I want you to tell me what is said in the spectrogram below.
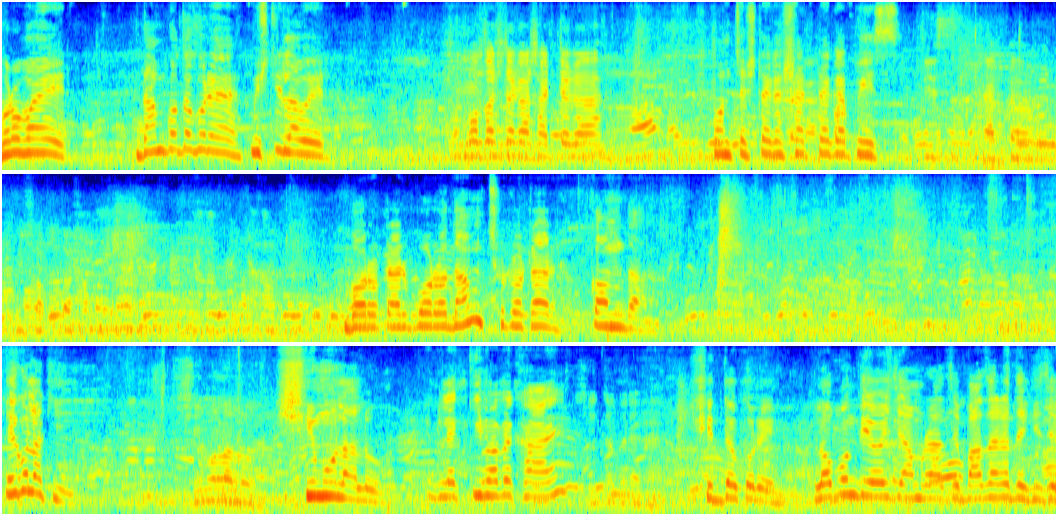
বড় ভাইয়ের। দাম কত করে মিষ্টি লাউয়ের? পঞ্চাশ টাকা ষাট টাকা। পঞ্চাশ টাকা ষাট টাকা পিস বড়টার বড় দাম ছোটটার কম দাম। এগুলা কি? শিমুল আলু। এগুলো কীভাবে খায়? সিদ্ধ করে লবণ দিয়ে ওই যে আমরা যে বাজারে দেখি যে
